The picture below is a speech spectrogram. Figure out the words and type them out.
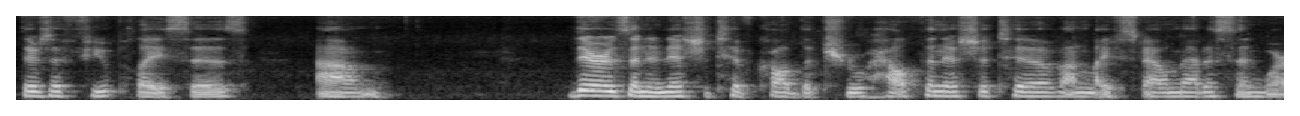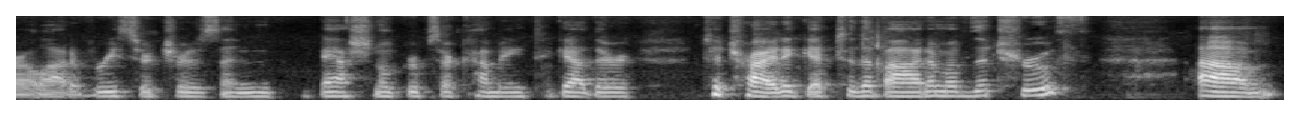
there's a few places. Um, there is an initiative called the True Health Initiative on lifestyle medicine, where a lot of researchers and national groups are coming together to try to get to the bottom of the truth. Um,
